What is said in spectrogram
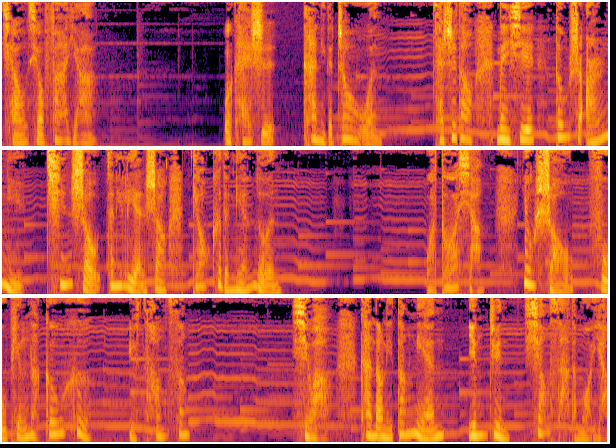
悄悄发芽。我开始看你的皱纹，才知道那些都是儿女亲手在你脸上雕刻的年轮。我多想用手抚平那沟壑与沧桑，希望看到你当年。英俊潇洒的模样，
